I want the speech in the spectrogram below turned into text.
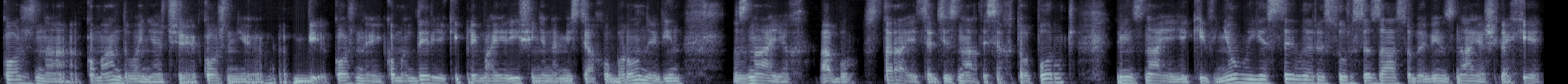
кожне кожна командування чи кожні кожний командир, який приймає рішення на місцях оборони, він знає або старається дізнатися, хто поруч. Він знає, які в нього є сили, ресурси, засоби. Він знає шляхи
